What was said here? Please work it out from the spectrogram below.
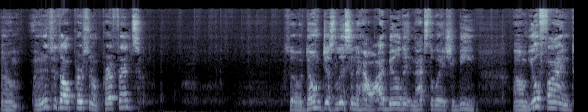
Um, and this is all personal preference. So don't just listen to how I build it and that's the way it should be. Um, you'll find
